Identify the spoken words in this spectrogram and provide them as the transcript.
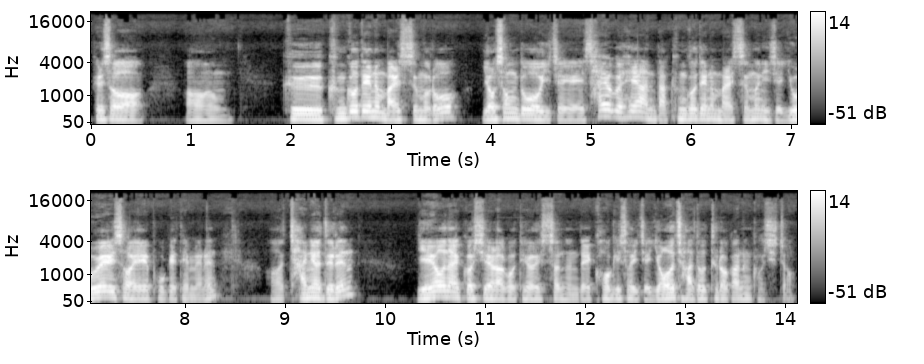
그래서 어, 그 근거되는 말씀으로 여성도 이제 사역을 해야 한다. 근거되는 말씀은 이제 요엘서에 보게 되면은 어, 자녀들은 예언할 것이라고 되어 있었는데 거기서 이제 여자도 들어가는 것이죠.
